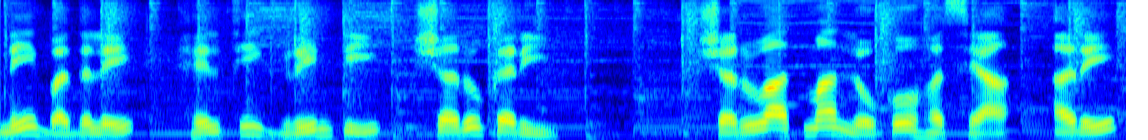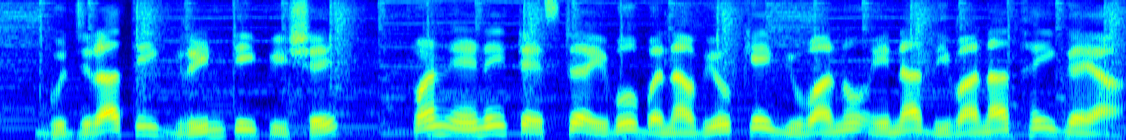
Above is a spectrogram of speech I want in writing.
ને બદલે હેલ્થી ગ્રીન ટી શરૂ કરી. શરૂઆતમાં લોકો હસ્યા, અરે, ગુજરાતી ગ્રીન ટી પીશે? પણ એણે ટેસ્ટ એવો બનાવ્યો કે યુવાનો એના દીવાના થઈ ગયા.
